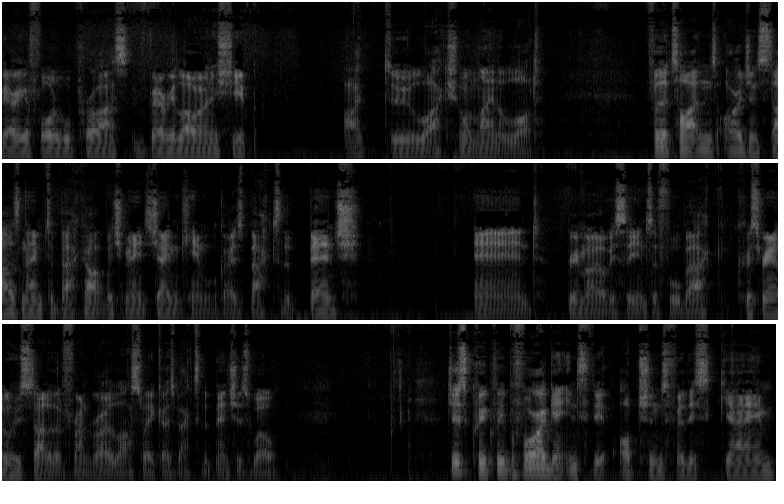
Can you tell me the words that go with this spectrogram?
very affordable price, very low ownership. I do like Shaun Lane a lot. For the Titans, Origin stars named to back up, which means Jayden Campbell goes back to the bench, and Brimo obviously into fullback. Chris Randall, who started the front row last week, goes back to the bench as well. Just quickly, before I get into the options for this game,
